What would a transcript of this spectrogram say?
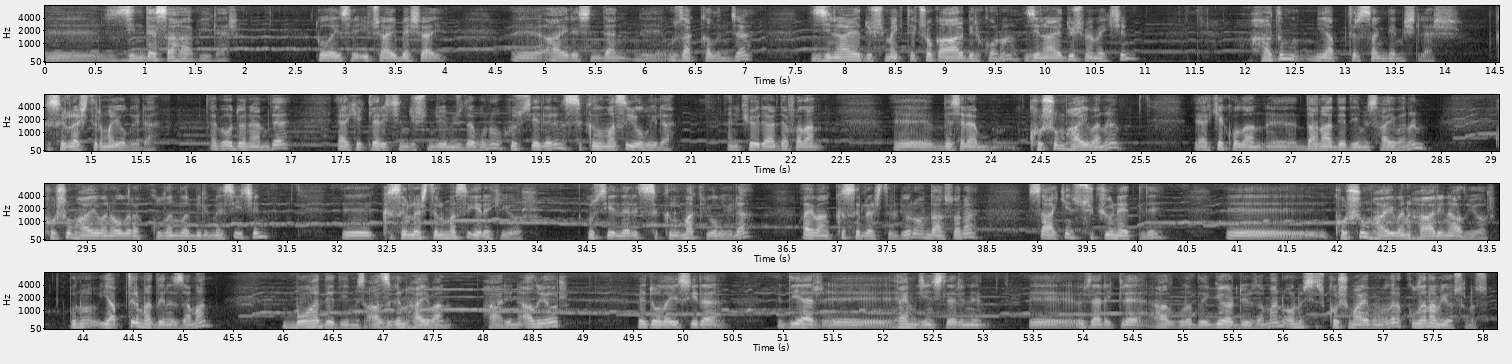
E, zinde sahabiler. Dolayısıyla 3 ay 5 ay e, ailesinden e, uzak kalınca zinaya düşmek de çok ağır bir konu. Zinaya düşmemek için hadım yaptırsak demişler. Kısırlaştırma yoluyla. Tabi o dönemde erkekler için düşündüğümüzde bunu husiyelerin sıkılması yoluyla. Hani köylerde falan e, mesela koşum hayvanı erkek olan e, dana dediğimiz hayvanın koşum hayvanı olarak kullanılabilmesi için e, kısırlaştırılması gerekiyor. Husiyeleri sıkılmak yoluyla hayvan kısırlaştırılıyor. Ondan sonra sakin, sükunetli e, koşum hayvanı halini alıyor. Bunu yaptırmadığınız zaman boğa dediğimiz azgın hayvan halini alıyor ve dolayısıyla diğer e, hem cinslerini e, özellikle algıladığı gördüğü zaman onu siz koşum hayvanı olarak kullanamıyorsunuz.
